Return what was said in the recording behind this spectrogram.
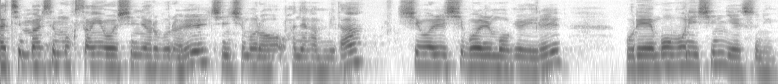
아침 말씀 묵상에 오신 여러분을 진심으로 환영합니다. 10월 15일 목요일 우리의 모본이신 예수님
